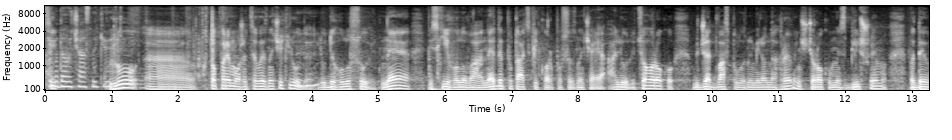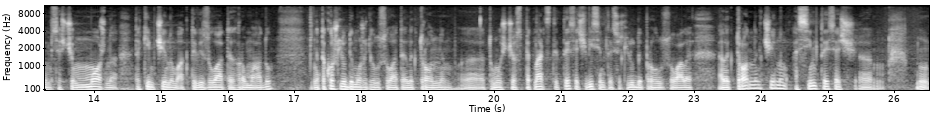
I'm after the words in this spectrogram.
скільки буде учасників? Ну, е, хто переможе, це визначать люди. Люди голосують. Не міський голова, не депутатський корпус означає, а люди. Цього року бюджет 2,5 мільйона гривень. Щороку ми збільшуємо. Ми дивимося, що можна таким чином активізувати громаду. Також люди можуть голосувати електронним, е, тому що з 15 тисяч 8 тисяч люди проголосували електронним чином, а 7 тисяч, е, ну,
